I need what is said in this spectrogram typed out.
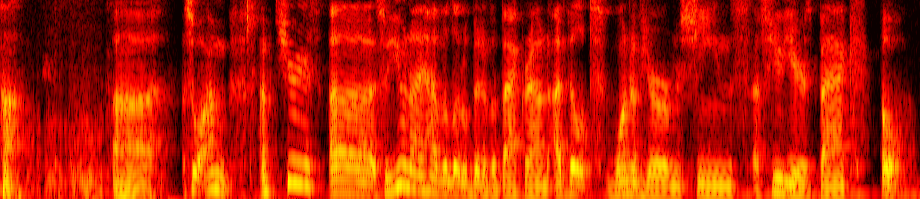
Huh. Uh, so I'm I'm curious. Uh, so you and I have a little bit of a background. I built one of your machines a few years back. Oh,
